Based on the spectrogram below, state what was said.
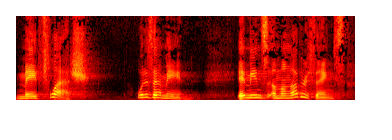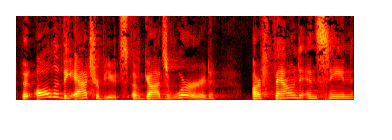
made flesh. What does that mean? It means, among other things, that all of the attributes of God's word are found and seen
